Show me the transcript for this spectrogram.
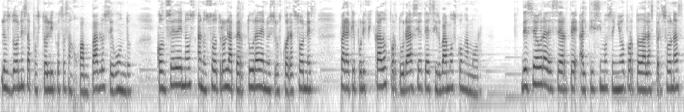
los dones apostólicos a San Juan Pablo II, concédenos a nosotros la apertura de nuestros corazones para que purificados por tu gracia te sirvamos con amor. Deseo agradecerte, Altísimo Señor, por todas las personas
